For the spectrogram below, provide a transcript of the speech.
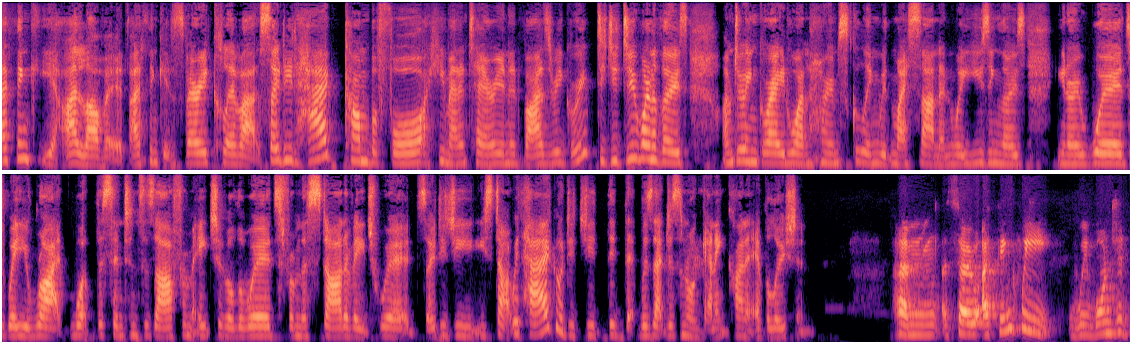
I think, yeah, I love it. I think it's very clever. So, did HAG come before Humanitarian Advisory Group? Did you do one of those? I'm doing grade one homeschooling with my son, and we're using those, you know, words where you write what the sentences are from each of all the words from the start of each word. So, did you you start with HAG, or did you did that? Was that just an organic kind of evolution? Um, so I think we we wanted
